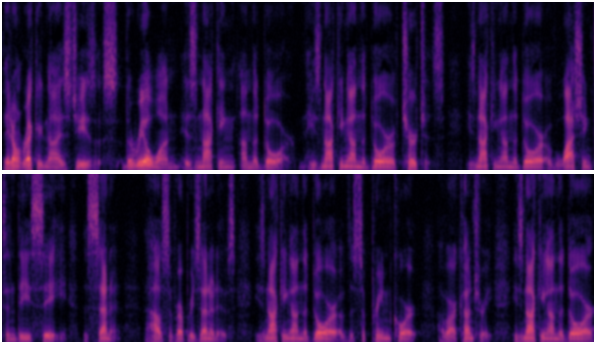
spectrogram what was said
They don't recognize Jesus. The real one is knocking on the door. He's knocking on the door of churches. He's knocking on the door of Washington, D.C., the Senate, the House of Representatives. He's knocking on the door of the Supreme Court of our country. He's knocking on the door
